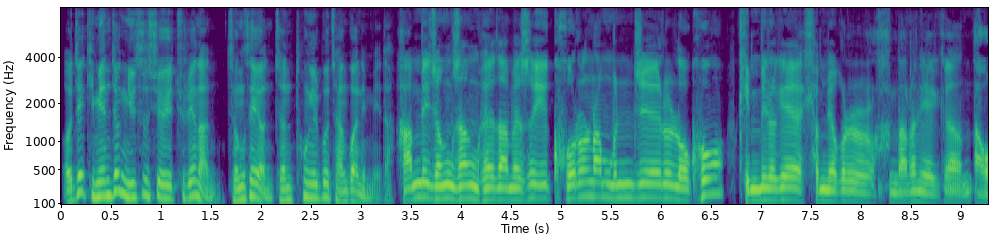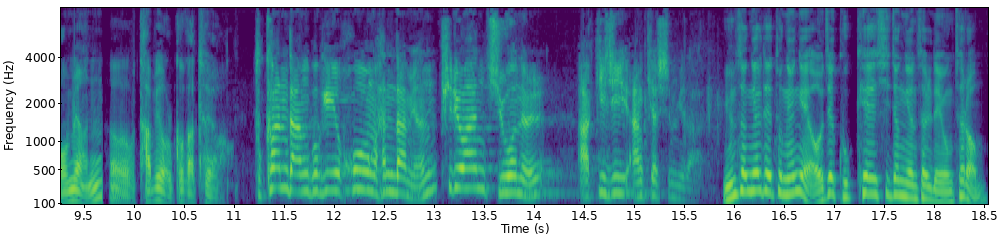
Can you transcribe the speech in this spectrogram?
어제 김현정 뉴스쇼에 출연한 정세현 전 통일부 장관입니다. 한미 정상회담에서 이 코로나 문제를 놓고 긴밀하게 협력을 한다는 얘기가 나오면 어, 답이 올 것 같아요. 북한 당국이 호응한다면 필요한 지원을 아끼지 않겠습니다. 윤석열 대통령의 어제 국회 시정연설 내용처럼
